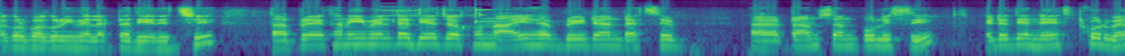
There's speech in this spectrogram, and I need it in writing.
আগর বাগর ইমেল একটা দিয়ে দিচ্ছি। তারপরে এখানে ইমেলটা দিয়ে যখন I have read and accept terms and policy এটা দিয়ে নেক্সট করবেন,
